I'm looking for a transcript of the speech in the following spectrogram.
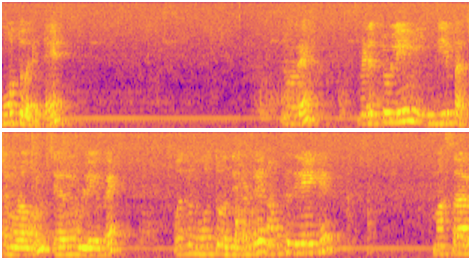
മൂത്ത് വരട്ടെ. നമ്മുടെ വെളുത്തുള്ളിയും ഇഞ്ചിയും പച്ചമുളകും ചെറിയ ഉള്ളിയൊക്കെ ഒന്ന് മൂത്ത് വന്നിട്ടുണ്ട്. നമുക്കിതിലേക്ക് മസാല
